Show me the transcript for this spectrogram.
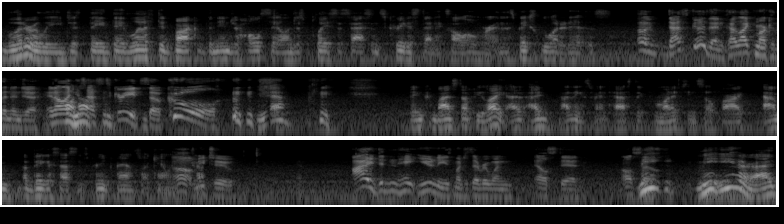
literally just they they lifted Mark of the Ninja wholesale and just placed Assassin's Creed aesthetics all over it, and that's basically what it is. oh, that's good then. 'cause I like Mark of the Ninja, and I like Oh, no. Assassin's Creed, so cool. Yeah. They can combine stuff you like. I, I, I think it's fantastic from what I've seen so far. I, I'm a big Assassin's Creed fan, so I can't wait. oh, to try me too. I didn't hate Unity as much as everyone else did. Also, Me, me either. I, a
